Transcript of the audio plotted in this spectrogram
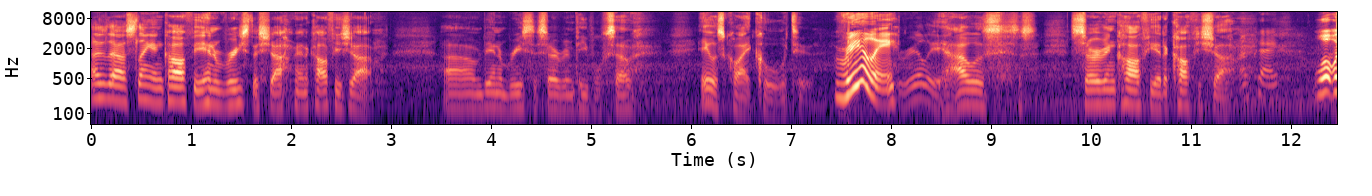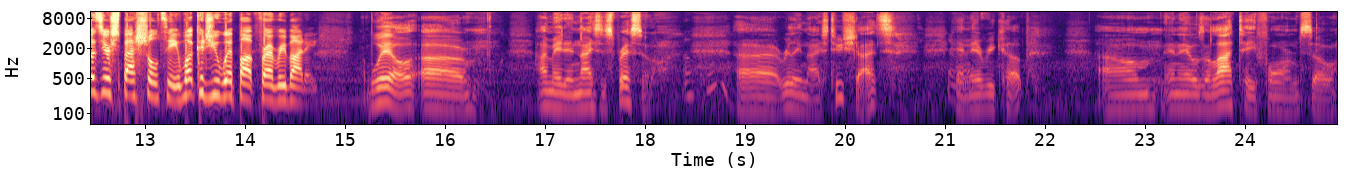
I was out slinging coffee in a barista shop, in a coffee shop, um, being a barista serving people. So it was quite cool too. Really? Really, I was serving coffee at a coffee shop. Okay. What was your specialty? What could you whip up for everybody? Well, um, I made a nice espresso. Okay. Uh, really nice, two shots in every cup. Um, and it was a latte form, so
